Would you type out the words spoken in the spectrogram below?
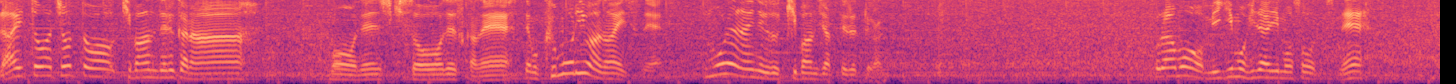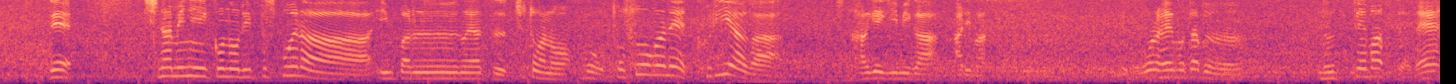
ライトはちょっと黄ばんでるかな。もう年式そうですかね。でも曇りはないですね。曇りはないんだけど黄ばんじゃってるって感じ。これはもう右も左もそうですね。でちなみにこのリップスポイラーインパルのやつちょっとあのもう塗装がねクリアがちょっとハゲ気味があります。でここら辺も多分塗ってますよね。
